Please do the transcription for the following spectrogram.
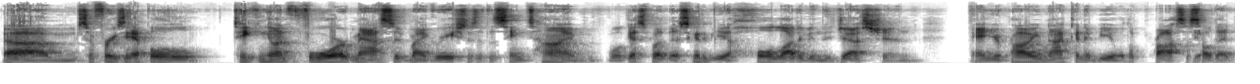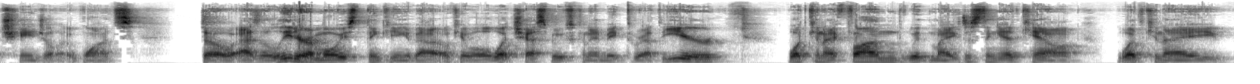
Um, so, for example, taking on four massive migrations at the same time, well, guess what? There's going to be a whole lot of indigestion and you're probably not going to be able to process all that change all at once. So as a leader, I'm always thinking about, okay, well, what chess moves can I make throughout the year? What can I fund with my existing headcount? What can I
